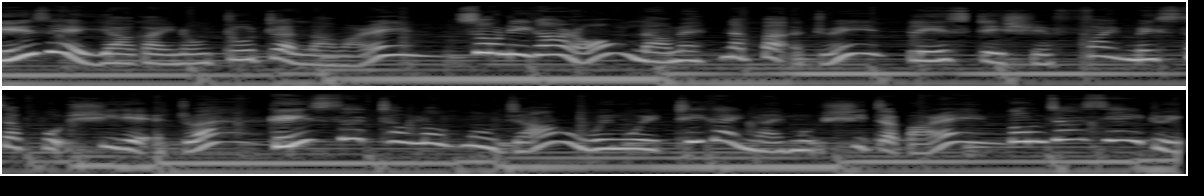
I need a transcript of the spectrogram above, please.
40ရာခိုင်နှုန်းတိုးတက်လာပါတယ်။ Sony ကတော့လာမယ့်နှစ်ပတ်အတွင်း PlayStation 5မိတ်ဆက်ဖို့ရှိတဲ့အတွက်ဂိမ်းဆက်ထုတ်လုပ်မှုကြောင့်ဝင်ငွေထိခိုက်နိုင်မှုရှိတတ်ပါတယ်။ပုံကြစရိတ်တွေ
